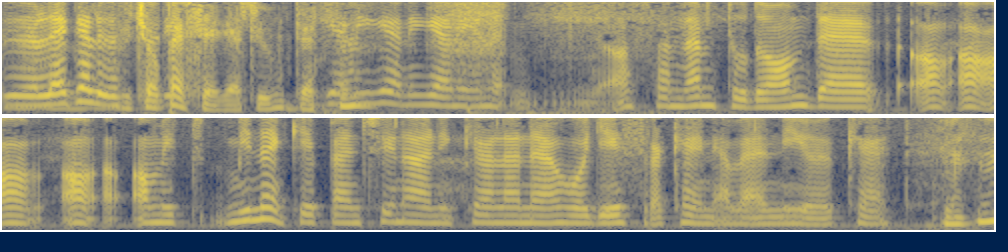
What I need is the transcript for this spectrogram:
legelőször... Csak beszélgetünk. Tehát. Igen, igen, igen, én azt nem tudom, de a, a, a, amit mindenképpen csinálni kellene, hogy észre kellene venni őket. Uh-huh.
